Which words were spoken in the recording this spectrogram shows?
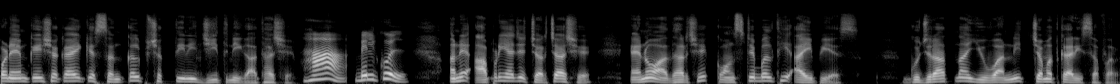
પણ એમ કહી શકાય કે સંકલ્પ શક્તિની જીતની ગાથા છે. હા બિલકુલ. અને આપણી આ જે ચર્ચા છે એનો આધાર છે કોન્સ્ટેબલથી આઈપીએસ ગુજરાતના યુવાનની ચમત્કારી સફર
